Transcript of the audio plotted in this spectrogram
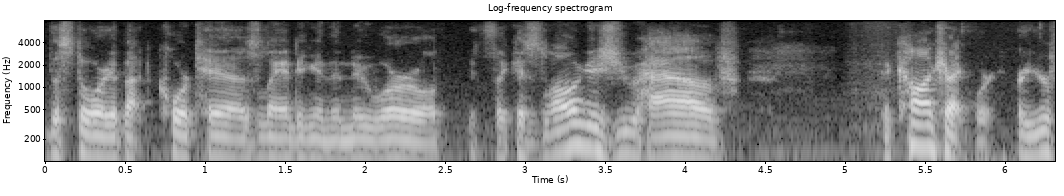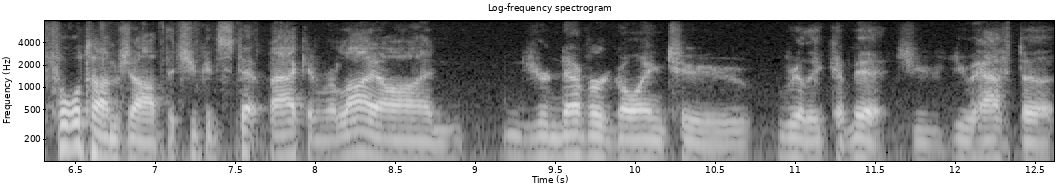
the story about Cortez landing in the New World. It's like as long as you have the contract work or your full time job that you can step back and rely on, you're never going to really commit. You you have to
